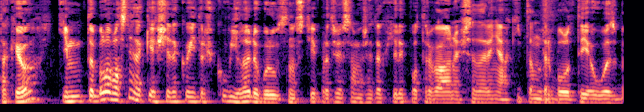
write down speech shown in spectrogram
Tak jo, tím to bylo vlastně taky ještě takový trošku výhled do budoucnosti, protože samozřejmě to chvíli potrvá, než se tady nějaký Thunderbolty a USB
